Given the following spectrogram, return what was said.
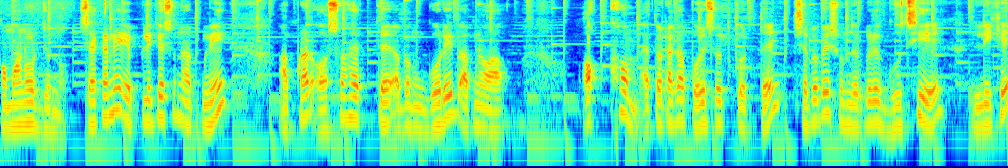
কমানোর জন্য। সেখানে অ্যাপ্লিকেশন আপনি আপনার অসহায়ত্ব এবং গরিব আপনি অক্ষম এত টাকা পরিশোধ করতে সেভাবে সুন্দর করে গুছিয়ে লিখে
